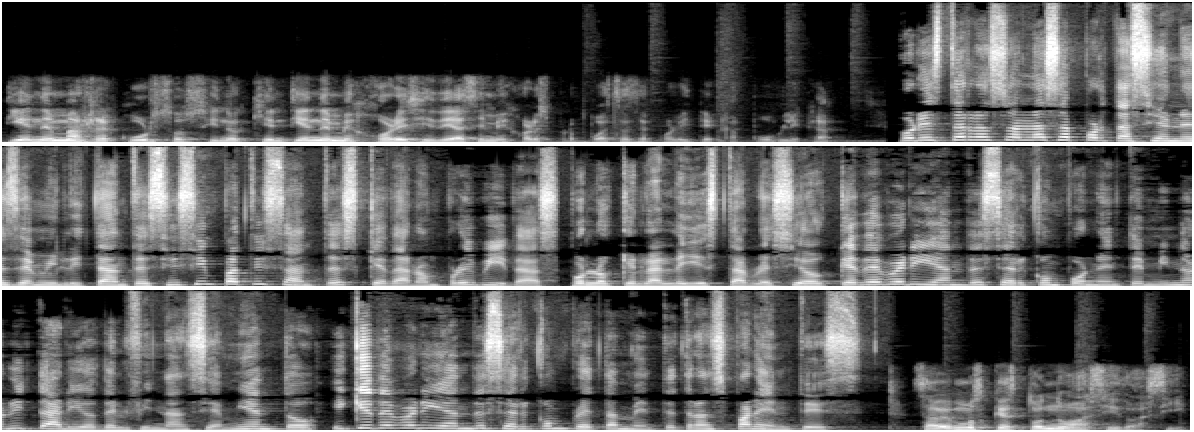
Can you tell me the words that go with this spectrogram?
tiene más recursos, sino quien tiene mejores ideas y mejores propuestas de política pública. Por esta razón, las aportaciones de militantes y simpatizantes quedaron prohibidas, por lo que la ley estableció que deberían de ser componente minoritario del financiamiento y que deberían de ser completamente transparentes. Sabemos que esto no ha sido así.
